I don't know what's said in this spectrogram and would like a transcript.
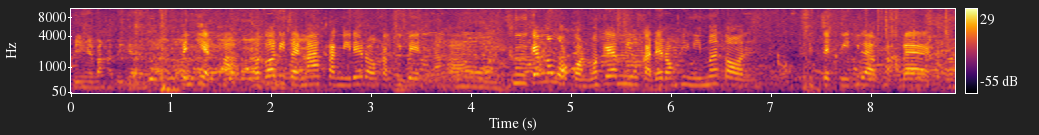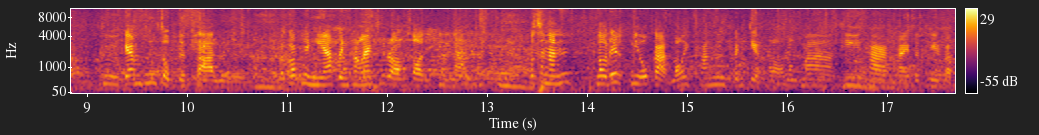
เป็นไงบ้างคะพี่แก้ม เป็นเกียรติค่ะ แล้วก็ดีใจมากครั้งนี้ได้ร้องกับพี่เบนนะคะ คือแก้มต้องบอกก่อนว่าแก้มมีโอกาสได้ร้องเพลงนี้เมื่อตอน 17 ปีที่แล้วครั้งแรก คือแก้มเพิ่งจบเดอะซาเลย แล้วก็เพลงนี้เป็นครั้งแรกที่ร้องตอนปีนั้น เพราะฉะนั้น เราได้มีโอกาสร้องอีกครั้งหนึ่งเป็นเกียรติของเรามากๆ ที่ทางนายเตอร์เทนแบบ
